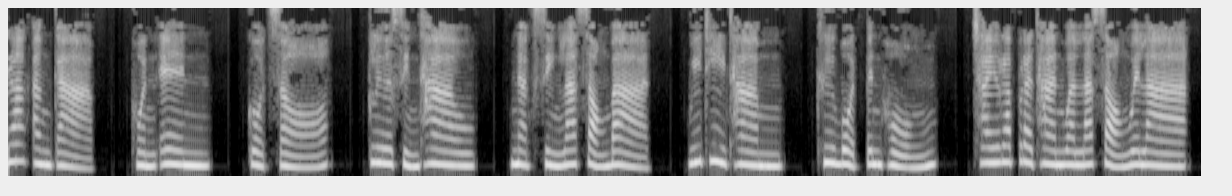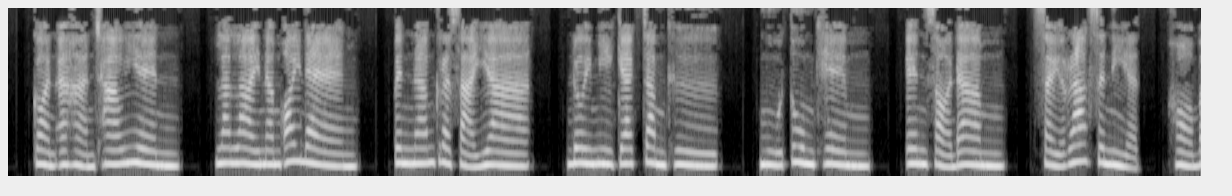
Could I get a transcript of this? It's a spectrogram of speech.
รากอังกาบ ผลเอ็นกดสอ เกลือสิงเทา หนักสิ่งละสองบาท วิธีทำ คือบดเป็นผง ใช้รับประทานวันละสองเวลา ก่อนอาหารเช้าเย็น ละลายน้ำอ้อยแดง เป็นน้ำกระสายยาโดยมีแก๊กจำคือ หมูตูมเค็ม เอ็นสอดำ ใส่รากเสนียด ห่อใบ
